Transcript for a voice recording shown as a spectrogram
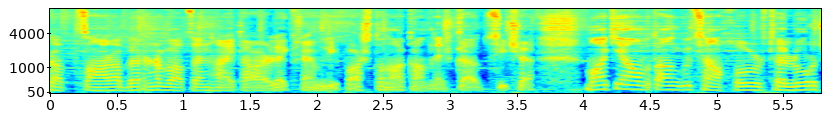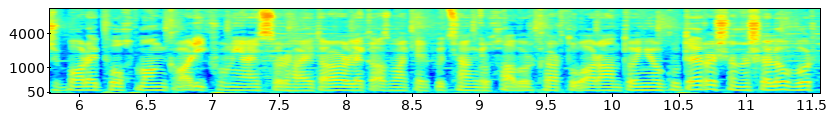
շատ ծանրաբեռնված են հայտարարել Կրեմլի պաշտոնական ներկայացուցիչը։ ՄԱԿ-ի անվտանգության խորհուրդը լուրջ բարեփոխման կարիք ունի այսօր հայտարարել է կազմակերպության գլխավոր քարտուղար Անտոնիո Գուտերեշը նշելով, որ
